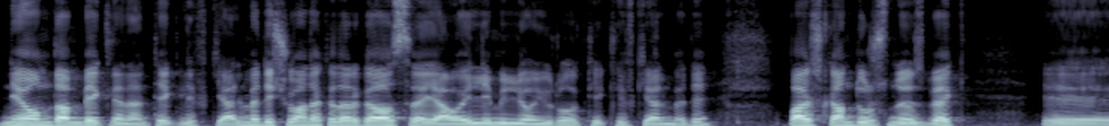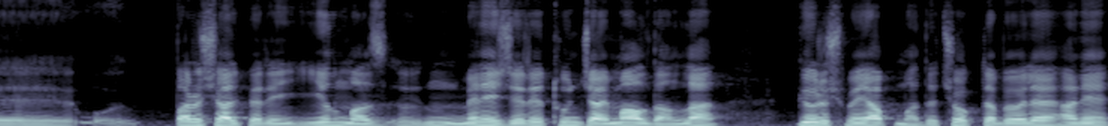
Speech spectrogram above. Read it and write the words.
Neom'dan beklenen teklif gelmedi. Şu ana kadar Galatasaray'a 50 milyon euroluk teklif gelmedi. Başkan Dursun Özbek, Barış Alper'in Yılmaz'ın menajeri Tuncay Maldan'la görüşme yapmadı. Çok da böyle hani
